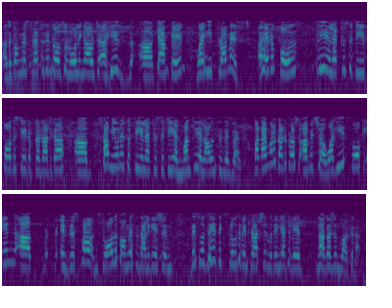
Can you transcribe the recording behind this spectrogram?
uh, the Congress president, also rolling out uh, his uh, campaign where he promised ahead of polls free electricity for the state of Karnataka, um, some units of free electricity and monthly allowances as well. But I'm going to cut across to Amit Shah. What he spoke in, uh, in response to all the Congress's allegations, this was his exclusive interaction with India Today's Nagarjun Dwarakanath.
